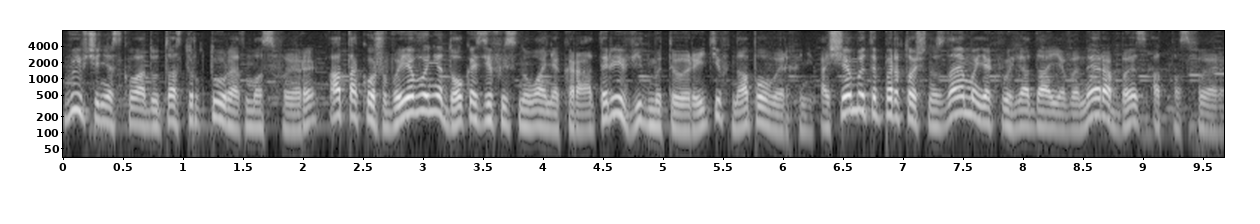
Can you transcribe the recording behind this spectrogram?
вивчення складу та структури атмосфери, а також виявлення доказів існування кратерів від метеоритів на поверхні. А ще ми тепер точно знаємо, як виглядає Венера без атмосфери.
